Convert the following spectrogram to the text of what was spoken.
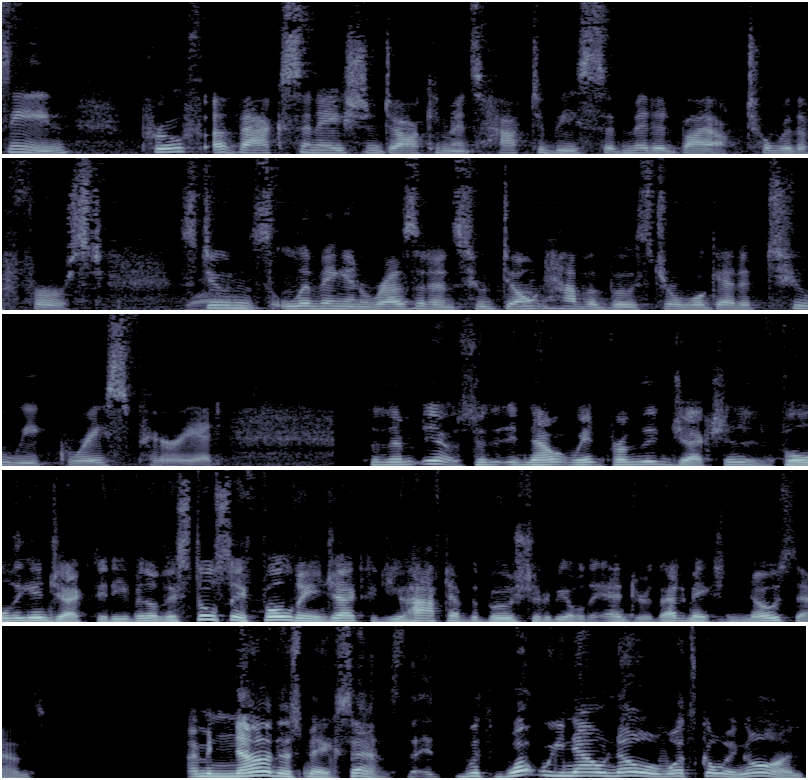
vaccine, proof of vaccination documents have to be submitted by October the 1st. Wow. Students living in residence who don't have a booster will get a two week grace period. So then, you know, so now it went from the injections and fully injected, even though they still say fully injected, you have to have the booster to be able to enter. That makes no sense. I mean, none of this makes sense. With what we now know and what's going on,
